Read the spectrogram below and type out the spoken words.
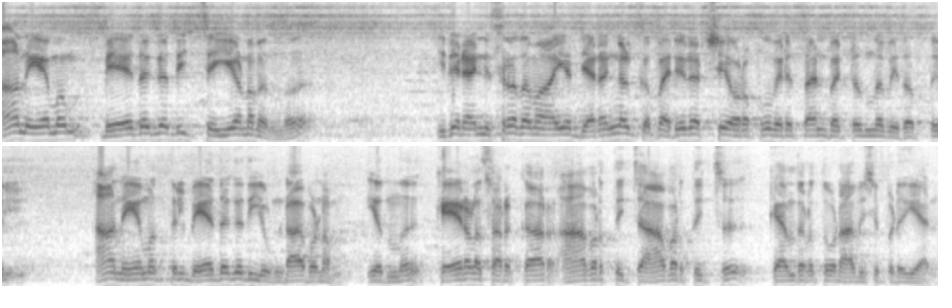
ആ നിയമം ഭേദഗതി ചെയ്യണമെന്ന് ഇതിനനുസൃതമായ ജനങ്ങൾക്ക് പരിരക്ഷ ഉറപ്പുവരുത്താൻ പറ്റുന്ന വിധത്തിൽ ആ നിയമത്തിൽ ഭേദഗതി ഉണ്ടാവണം എന്ന് കേരള സർക്കാർ ആവർത്തിച്ച് ആവർത്തിച്ച് കേന്ദ്രത്തോട് ആവശ്യപ്പെടുകയാണ്.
